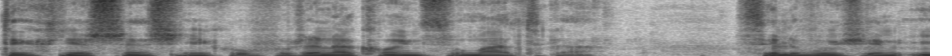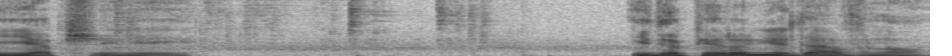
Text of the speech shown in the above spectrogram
tych nieszczęśników, że na końcu matka Sylwusiem i ja przy niej. I dopiero niedawno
